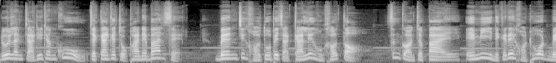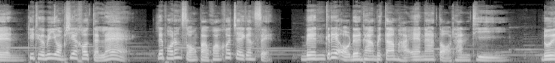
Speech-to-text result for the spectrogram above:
โดยหลังจากที่ทั้งคู่จัดการกระจกภายในบ้านเสร็จ เบนจึงขอตัวไปจัดการเรื่องของเขาต่อ ซึ่งก่อนจะไปเอมี่เนี่ยก็ได้ขอโทษเบนที่เธอไม่ยอมเชื่อเขาแต่แรก และพอทั้งสองปรับความเข้าใจกันเสร็จ เบนก็ได้ออกเดินทางไปตามหาแอนนาต่อทันที โดย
